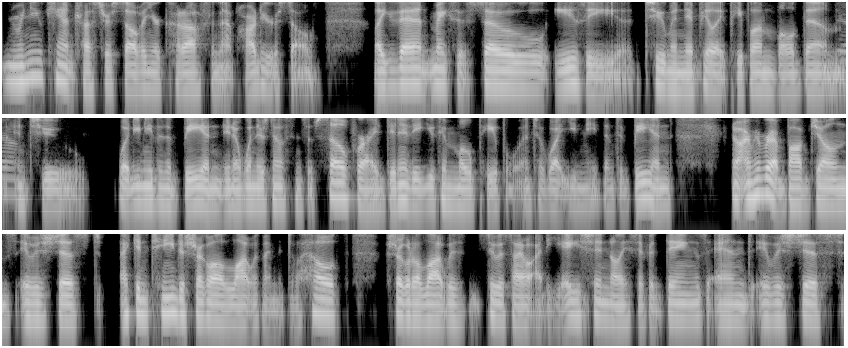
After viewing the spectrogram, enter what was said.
when you can't trust yourself and you're cut off from that part of yourself, like that makes it so easy to manipulate people and mold them Yeah. into what you need them to be. And you know, when there's no sense of self or identity, you can mold people into what you need them to be. And you know I remember at Bob Jones, it was just I continued to struggle a lot with my mental health, struggled a lot with suicidal ideation, all these different things, and it was just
